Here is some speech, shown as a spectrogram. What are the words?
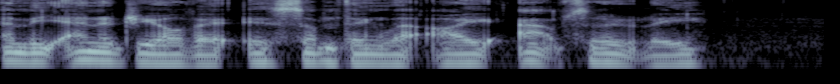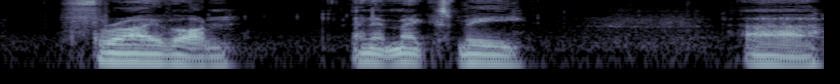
and the energy of it is something that I absolutely thrive on. And it makes me uh,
